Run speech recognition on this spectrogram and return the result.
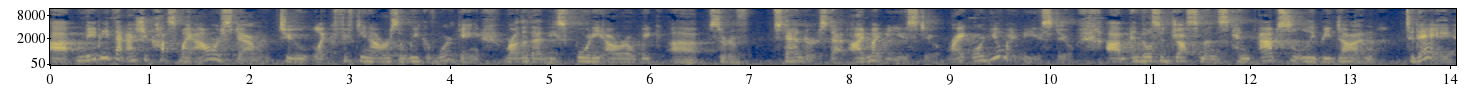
uh, maybe that actually cuts my hours down to like 15 hours a week of working rather than these 40 hour a week uh, sort of standards that I might be used to, right? Or you might be used to. Um, and those adjustments can absolutely be done today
